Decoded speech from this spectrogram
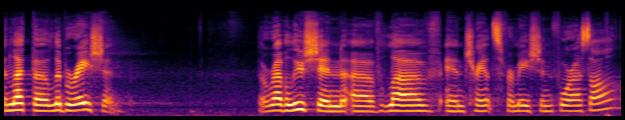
And let the liberation, the revolution of love and transformation for us all,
